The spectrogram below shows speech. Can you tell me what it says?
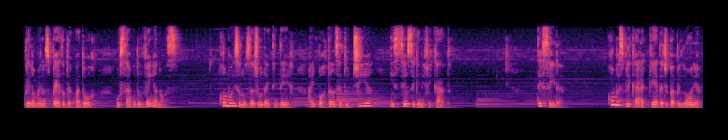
pelo menos perto do Equador, o sábado vem a nós. Como isso nos ajuda a entender a importância do dia e seu significado? Terceira, como explicar a queda de Babilônia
